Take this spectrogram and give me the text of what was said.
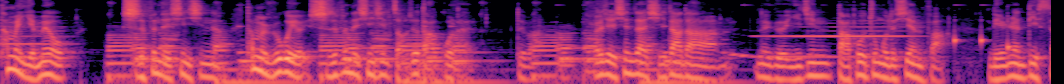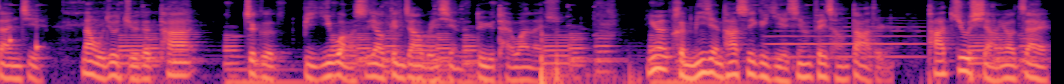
他们也没有十分的信心呢。他们如果有十分的信心，早就打过来了，对吧？而且现在习大大那个已经打破中国的宪法。连任第三届，那我就觉得他这个比以往是要更加危险的，对于台湾来说，因为很明显他是一个野心非常大的人，他就想要在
